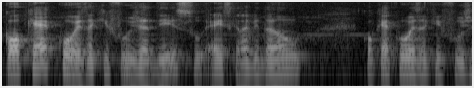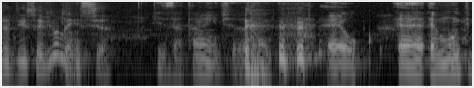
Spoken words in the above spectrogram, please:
qualquer coisa que fuja disso é escravidão, qualquer coisa que fuja disso é violência. Exatamente, exatamente. é, o, é, é muito.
